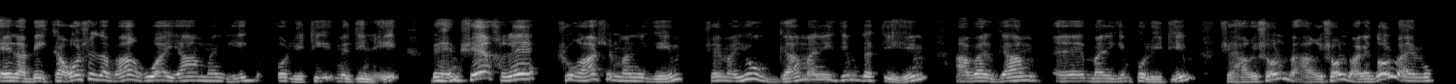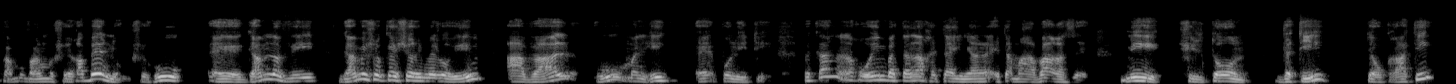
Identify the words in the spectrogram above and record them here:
אלא בעיקרו של דבר הוא היה מנהיג פוליטי מדיני, בהמשך לשורה של מנהיגים שהם היו גם מנהיגים דתיים, אבל גם אה, מנהיגים פוליטיים, שהראשון הראשון והגדול בהם הוא כמובן משה רבנו, שהוא אה, גם נביא, גם יש לו קשר עם אלוהים, אבל הוא מנהיג אה, פוליטי. וכאן אנחנו רואים בתנ"ך את העניין, את המעבר הזה משלטון דתי, תיאוקרטי,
